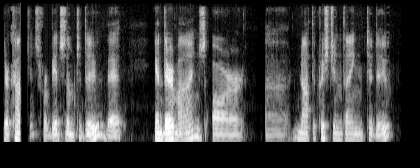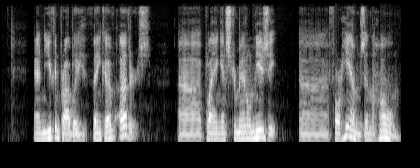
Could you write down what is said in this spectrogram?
their conscience forbids them to do, that in their minds are uh, not the Christian thing to do. And you can probably think of others uh, playing instrumental music uh, for hymns in the home.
